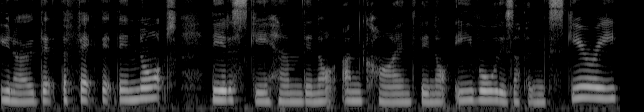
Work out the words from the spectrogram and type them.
you know, that the fact that they're not there to scare him, they're not unkind, they're not evil, there's nothing scary.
